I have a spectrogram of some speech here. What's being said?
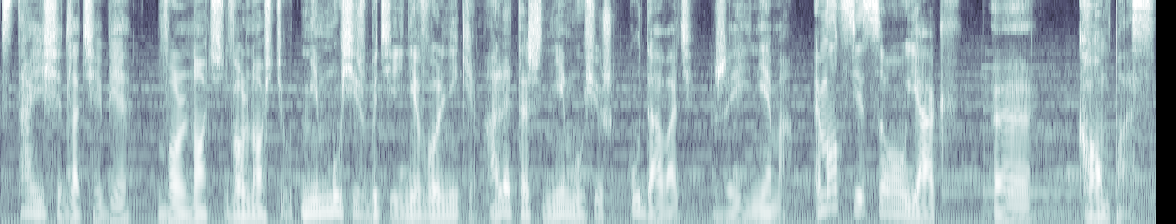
staje się dla ciebie wolność, wolnością. Nie musisz być jej niewolnikiem, ale też nie musisz udawać, że jej nie ma. Emocje są jak e, kompas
